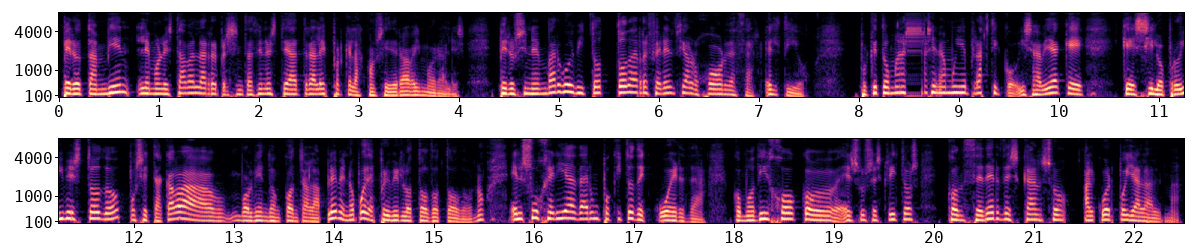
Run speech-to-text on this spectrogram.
pero también le molestaban las representaciones teatrales porque las consideraba inmorales. Pero sin embargo evitó toda referencia a los juegos de azar, el tío. Porque Tomás era muy práctico y sabía que, que si lo prohíbes todo, pues se te acaba volviendo en contra la plebe. No puedes prohibirlo todo, todo, ¿no? Él sugería dar un poquito de cuerda. Como dijo en sus escritos, conceder descanso al cuerpo y al alma.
